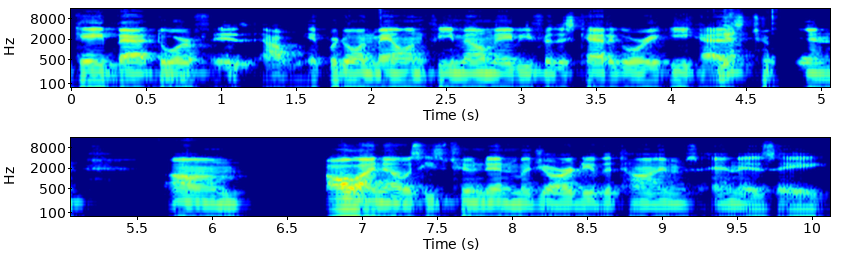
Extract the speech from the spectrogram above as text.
Gabe Batdorf is out. If we're doing male and female, maybe for this category, he has yeah. tuned in um, all I know is he's tuned in majority of the times and is a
